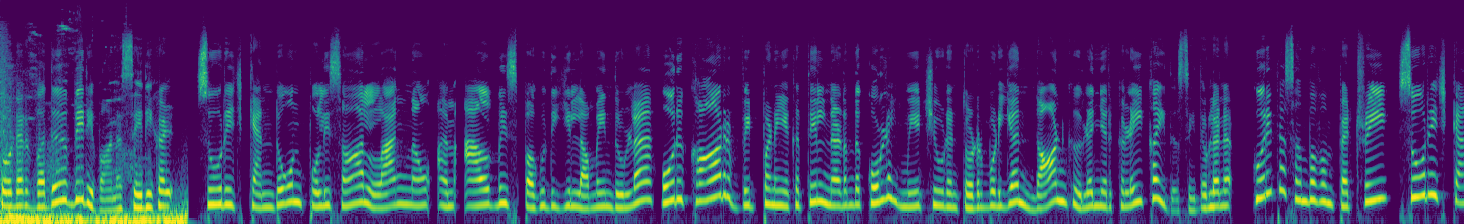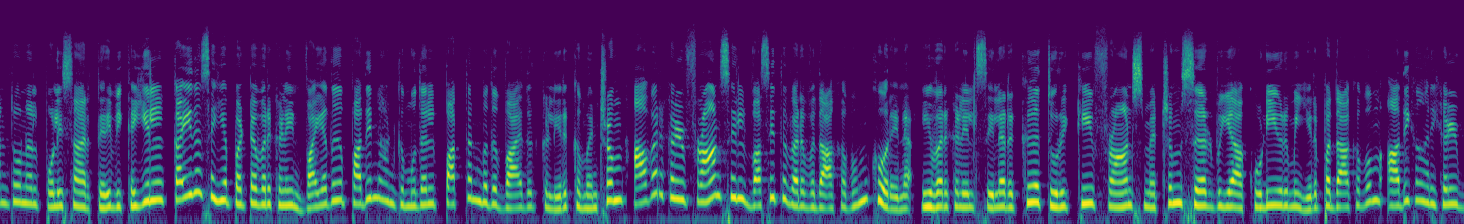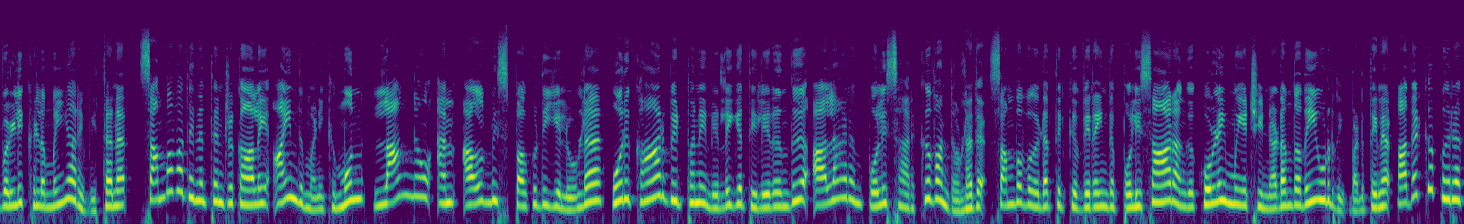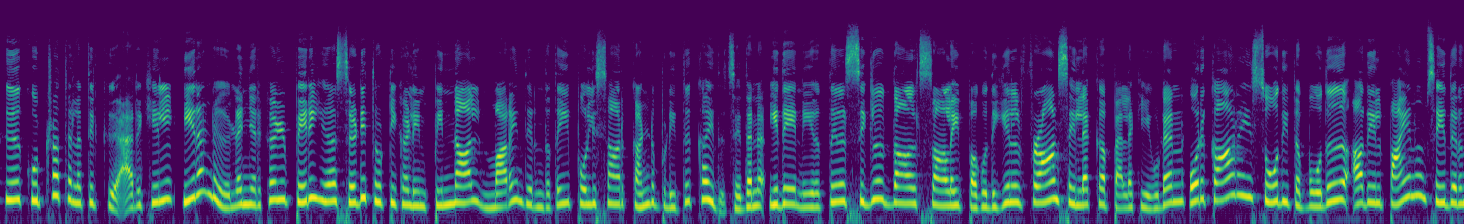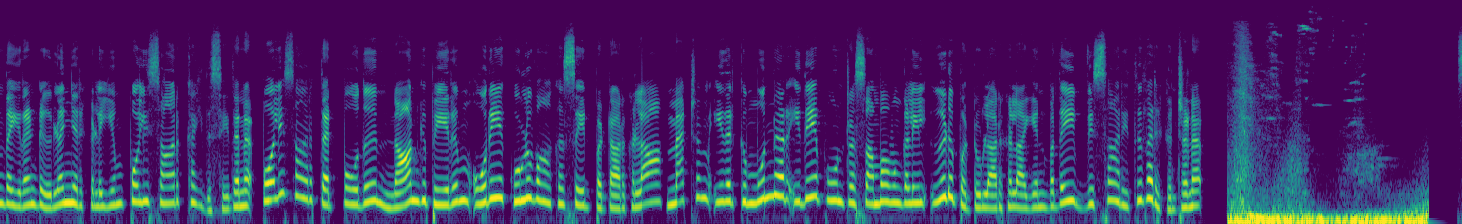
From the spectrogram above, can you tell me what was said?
தொடர்வது விரிவான செய்திகள். சூரிஜ் கண்டோன் போலீசார் லாங்னவ் அம் ஆல்பிஸ் பகுதியில் அமைந்துள்ள ஒரு கார் விற்பனையகத்தில் நடந்த கொள்ளை முயற்சியுடன் தொடர்புடைய நான்கு இளைஞர்களை கைது செய்துள்ளனர். குறித்த சம்பவம் பற்றி சூரிஜ் கேண்டோனல் போலீசார் தெரிவிக்கையில் கைது செய்யப்பட்டவர்களின் வயது பதினான்கு முதல் பத்தொன்பது வயதுக்குள் இருக்கும் என்றும் அவர்கள் பிரான்சில் வசித்து வருவதாகவும் கூறினர். இவர்களில் சிலருக்கு துருக்கி பிரான்ஸ் மற்றும் செர்பியா குடியுரிமை இருப்பதாகவும் அதிகாரிகள் வெள்ளிக்கிழமை அறிவித்தனர் சம்பவ தினத்தன்று காலை ஐந்து மணிக்கு முன் லாங்னோ அம் அல்பிஸ் பகுதியில் உள்ள ஒரு கார் விற்பனை நிலையத்திலிருந்து அலாரம் போலீசாருக்கு வந்துள்ளது. சம்பவ இடத்திற்கு விரைந்த போலீசார் அங்கு கொள்ளை முயற்சி நடந்ததை உறுதிப்படுத்தினர். அதற்கு பிறகு குற்றத்தலத்திற்கு அருகில் இரண்டு இளைஞர்கள் பெரிய செடி தொட்டிகளின் பின்னால் மறைந்திருந்ததை போலீசார் கண்டுபிடித்து கைது செய்தனர். இதே நேரத்தில் சிகில்தால் சாலை பகுதியில் பிரான்ஸ் இலக்க பலகையுடன் ஒரு காரை சோதித்த போது அதில் பயணம் செய்திருந்த இரண்டு இளைஞர்களையும் போலீசார் கைது செய்தனர். போலீசார் தற்போது நான்கு பேரும் ஒரே குழுவாக செயற்பட்டார்களா? மற்றும் இதற்கு முன்னர் இதே போன்ற சம்பவங்களில் ஈடுபட்டுள்ளார்களா என்பதை விசாரித்து வருகின்றனர்.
